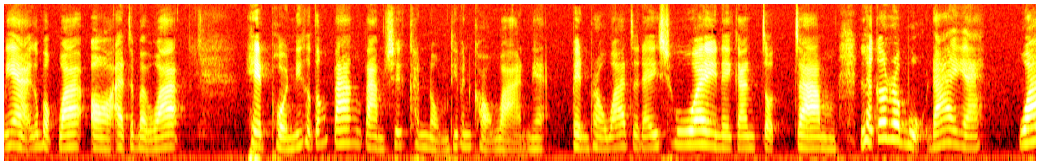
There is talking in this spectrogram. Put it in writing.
เนี่ย ก็บอกว่า อ๋อ อาจจะแบบว่า เหตุผลที่เขาต้องตั้งตามชื่อขนมที่เป็นของหวานเนี่ย เป็นเพราะว่าจะได้ช่วยในการจดจำแล้วก็ระบุได้ไงว่า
